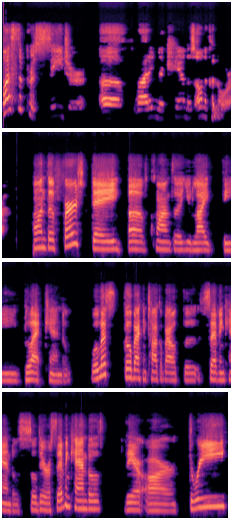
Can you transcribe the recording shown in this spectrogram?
What's the procedure of lighting the candles on the kinara? On the first day of Kwanzaa, you light the black candle. Well, let's go back and talk about the seven candles. So there are seven candles. There are three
